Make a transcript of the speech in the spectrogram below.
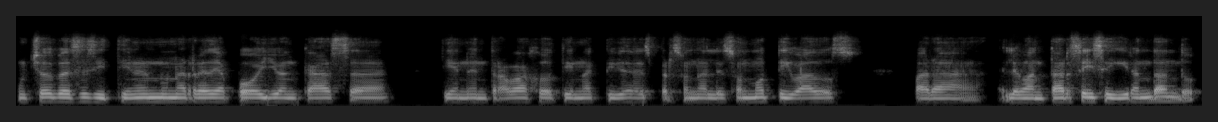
muchas veces si tienen una red de apoyo en casa, tienen trabajo, tienen actividades personales, son motivados para levantarse y seguir andando,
